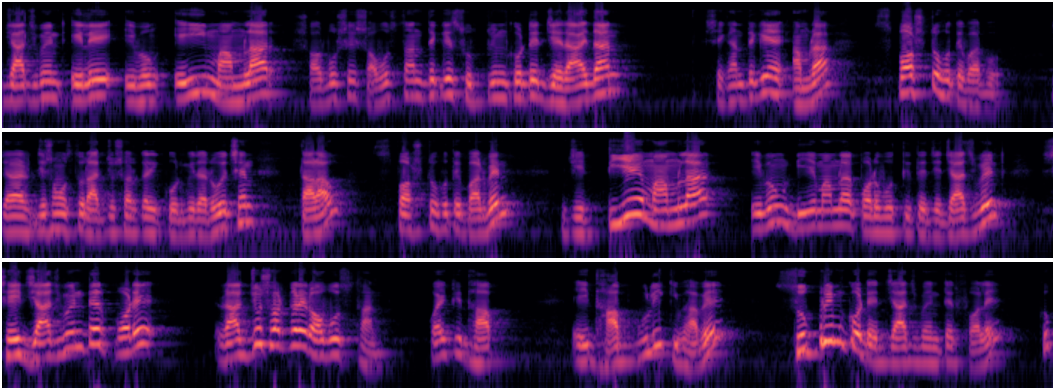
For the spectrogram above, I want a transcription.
জাজমেন্ট এলে এবং এই মামলার সর্বশেষ অবস্থান থেকে সুপ্রিম কোর্টের যে রায়দান, সেখান থেকে আমরা স্পষ্ট হতে পারব। যারা যে সমস্ত রাজ্য সরকারি কর্মীরা রয়েছেন, তারাও স্পষ্ট হতে পারবেন যে ডিএ মামলা এবং ডিএ মামলার পরবর্তীতে যে জাজমেন্ট সেই জাজমেন্টের পরে রাজ্য সরকারের অবস্থান, কয়েকটি ধাপ। এই ধাপগুলি কীভাবে সুপ্রিম কোর্টের জাজমেন্টের ফলে খুব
